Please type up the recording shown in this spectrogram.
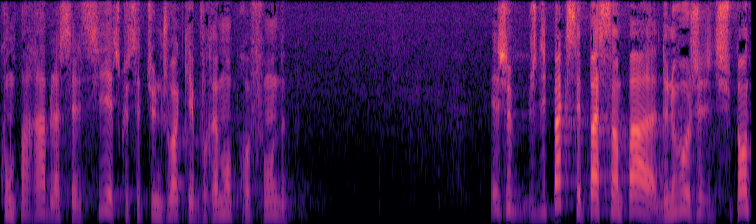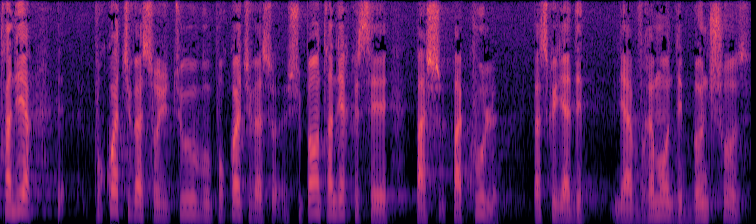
comparable à celle-ci? Est-ce que c'est une joie qui est vraiment profonde? Et je ne dis pas que ce n'est pas sympa. De nouveau, je ne suis pas en train de dire pourquoi tu vas sur YouTube ou pourquoi tu vas sur... Je ne suis pas en train de dire que c'est pas, pas cool, parce qu'il y, a y a vraiment des bonnes choses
